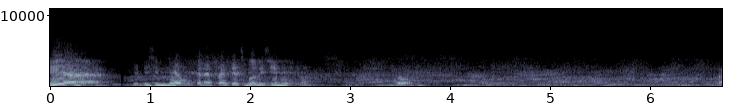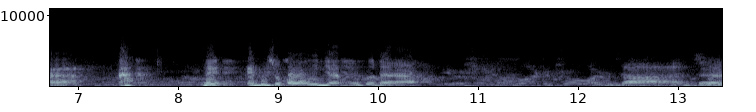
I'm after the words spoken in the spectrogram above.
Iya, jadi sini ya mungkin advantage gue di sini. Tuh. Nah, ini Ebisu kalau hujan itu udah Udah sudah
